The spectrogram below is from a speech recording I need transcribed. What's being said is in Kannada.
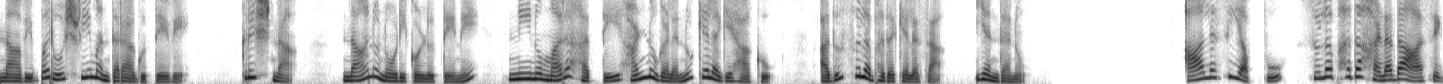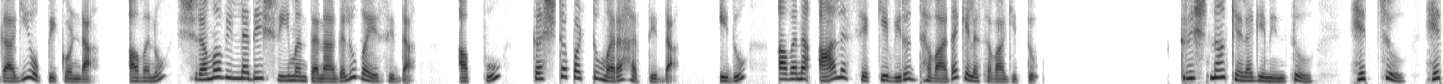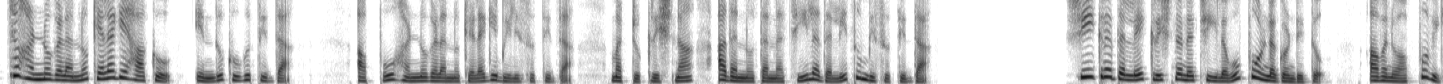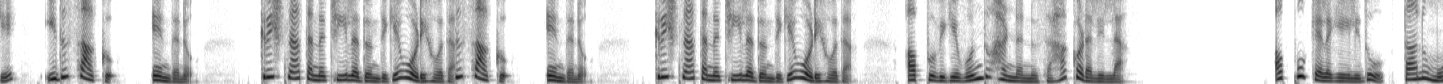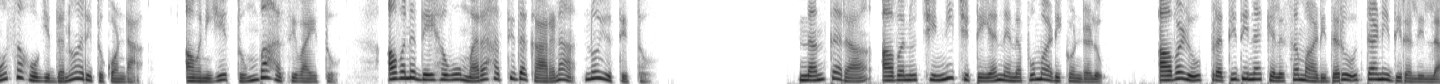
ನಾವಿಬ್ಬರೂ ಶ್ರೀಮಂತರಾಗುತ್ತೇವೆ. ಕೃಷ್ಣ, ನಾನು ನೋಡಿಕೊಳ್ಳುತ್ತೇನೆ, ನೀನು ಮರ ಹತ್ತಿ ಹಣ್ಣುಗಳನ್ನು ಕೆಳಗೆ ಹಾಕು. ಅದು ಸುಲಭದ ಕೆಲಸ, ಎಂದನು. ಆಲಸಿ ಅಪ್ಪು ಸುಲಭದ ಹಣದ ಆಸೆಗಾಗಿ ಒಪ್ಪಿಕೊಂಡ. ಅವನು ಶ್ರಮವಿಲ್ಲದೆ ಶ್ರೀಮಂತನಾಗಲು ಬಯಸಿದ್ದ. ಅಪ್ಪು ಕಷ್ಟಪಟ್ಟು ಮರ ಹತ್ತಿದ್ದ. ಇದು ಅವನ ಆಲಸ್ಯಕ್ಕೆ ವಿರುದ್ಧವಾದ ಕೆಲಸವಾಗಿತ್ತು. ಕೃಷ್ಣ ಕೆಳಗೆ ನಿಂತು, ಹೆಚ್ಚು ಹೆಚ್ಚು ಹಣ್ಣುಗಳನ್ನು ಕೆಳಗೆ ಹಾಕು ಎಂದು ಕೂಗುತ್ತಿದ್ದ. ಅಪ್ಪು ಹಣ್ಣುಗಳನ್ನು ಕೆಳಗೆ ಬೀಳಿಸುತ್ತಿದ್ದ. ಮತ್ತು ಕೃಷ್ಣ ಅದನ್ನು ತನ್ನ ಚೀಲದಲ್ಲಿ ತುಂಬಿಸುತ್ತಿದ್ದ. ಶೀಘ್ರದಲ್ಲೇ ಕೃಷ್ಣನ ಚೀಲವು ಪೂರ್ಣಗೊಂಡಿತು. ಅವನು ಅಪ್ಪುವಿಗೆ, ಇದು ಸಾಕು, ಎಂದನು. ಕೃಷ್ಣ ತನ್ನ ಚೀಲದೊಂದಿಗೆ ಓಡಿಹೋದ. ಇದು ಸಾಕು, ಎಂದನು. ಕೃಷ್ಣ ತನ್ನ ಚೀಲದೊಂದಿಗೆ ಓಡಿಹೋದ. ಅಪ್ಪುವಿಗೆ ಒಂದು ಹಣ್ಣನ್ನು ಸಹ ಕೊಡಲಿಲ್ಲ. ಅಪ್ಪು ಕೆಳಗೆ ಇಳಿದು ತಾನು ಮೋಸ ಹೋಗಿದ್ದನು ಅರಿತುಕೊಂಡ. ಅವನಿಗೆ ತುಂಬಾ ಹಸಿವಾಯಿತು. ಅವನ ದೇಹವು ಮರಹತ್ತಿದ ಕಾರಣ ನೋಯುತ್ತಿತ್ತು. ನಂತರ ಅವನು ಚಿನ್ನಿಚಿಟ್ಟೆಯ ನೆನಪು ಮಾಡಿಕೊಂಡಳು. ಅವಳು ಪ್ರತಿದಿನ ಕೆಲಸ ಮಾಡಿದರೂ ತಣಿದಿರಲಿಲ್ಲ.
